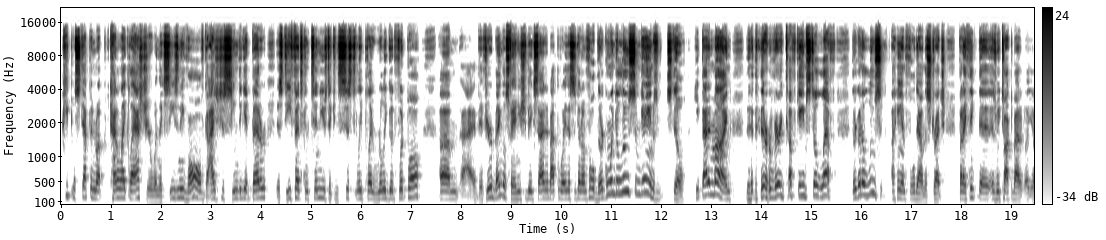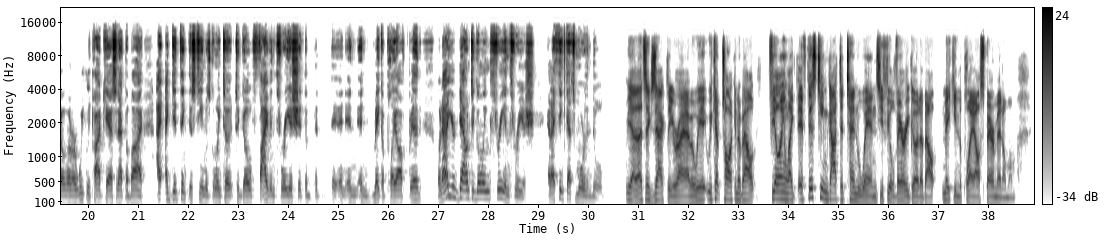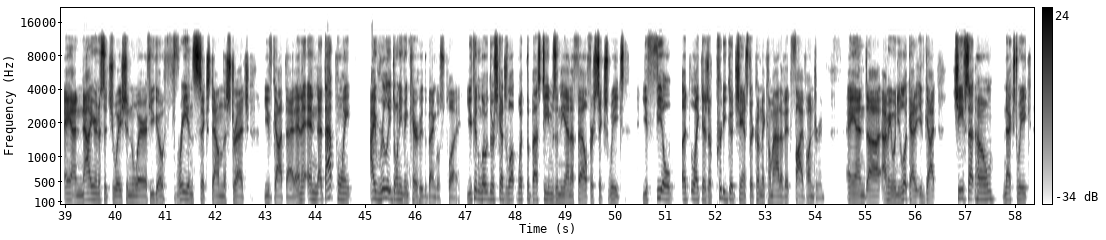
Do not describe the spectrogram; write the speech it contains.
people stepping up kind of like last year when the season evolved. Guys just seem to get better. This defense continues to consistently play really good football. Um, if you're a Bengals fan, you should be excited about the way this is going to unfold. They're going to lose some games still. Keep that in mind. there are very tough games still left. They're going to lose a handful down the stretch. But I think that as we talked about, you know, on our weekly podcast and at the bye, I, I did think this team was going to to go five and three ish at the and, and and make a playoff bid. Well, now you're down to going three and three ish and I think that's more than doable. Yeah, that's exactly right. I mean, we we kept talking about feeling like if this team got to 10 wins, you feel very good about making the playoffs bare minimum. And now you're in a situation where if you go three and six down the stretch, you've got that. And and at that point, I really don't even care who the Bengals play. You can load their schedule up with the best teams in the NFL for six weeks. You feel uh, like there's a pretty good chance they're going to come out of it 500. And uh, I mean, when you look at it, you've got Chiefs at home next week,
